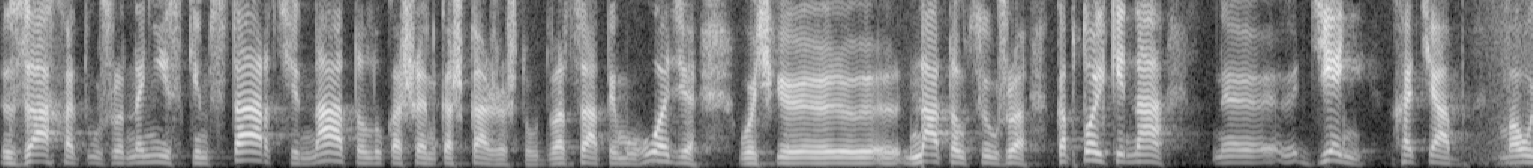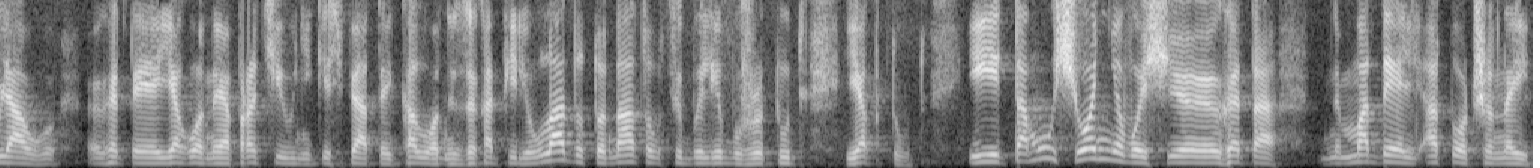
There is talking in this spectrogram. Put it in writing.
захад ужо на нізкім старце. Нато лукашенко ж кажа што ў двадцатым годзе вось э, натаўцы ўжо каб толькі на э, дзень хаця б маўляў гэтыя ягоныя праціўнікі з пятай калоны захапілі ўладу то натаўцы былі б ужо тут як тут. І таму сёння вось гэта мадэль аточанай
